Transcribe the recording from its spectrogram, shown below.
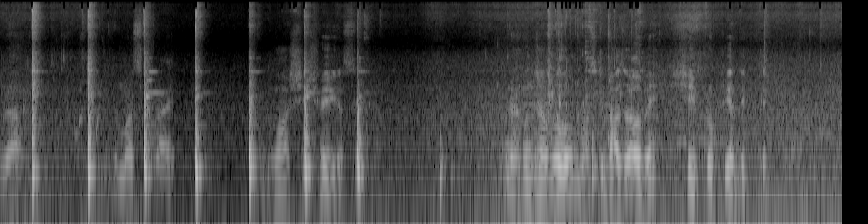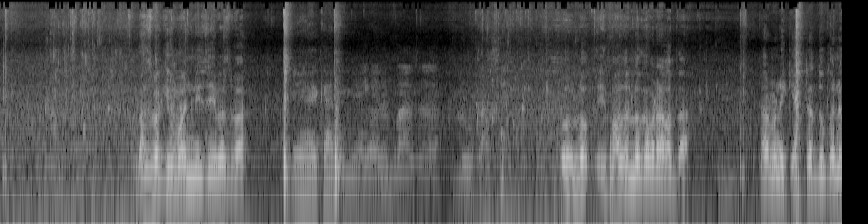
আমরা আমাদের মাছ প্রায় ধোয়া শেষ হয়ে গেছে। আমরা এখন যাব মাছটি ভাজা হবে সেই প্রক্রিয়া দেখতে। ভাজবা কি হুমায়ুন নিজেই ভাজবা? লোক ও লোক এই ভাজার লোক আবার আলাদা? তার মানে কি একটা দোকানে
